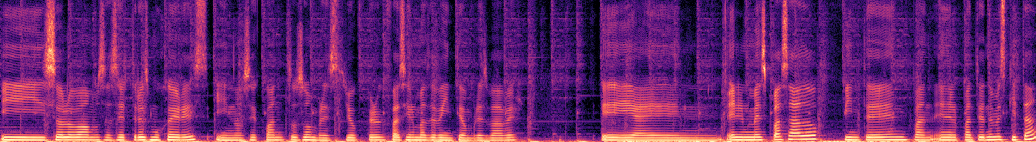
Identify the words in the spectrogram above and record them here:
y solo vamos a hacer tres mujeres y no sé cuántos hombres. Yo creo que fácil más de 20 hombres va a haber. Eh, en- el mes pasado pinté en, Pan- en el Panteón de Mezquitán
